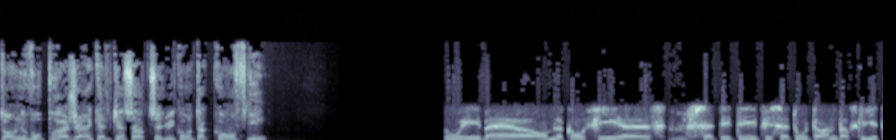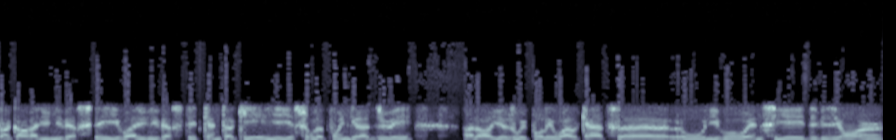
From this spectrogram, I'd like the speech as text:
ton nouveau projet, en quelque sorte, celui qu'on t'a confié? Oui, ben euh, on me l'a confié euh, cet été puis cet automne parce qu'il est encore à l'université. Il va à l'université de Kentucky. Il est sur le point de graduer. Alors, il a joué pour les Wildcats euh, au niveau NCA Division 1.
